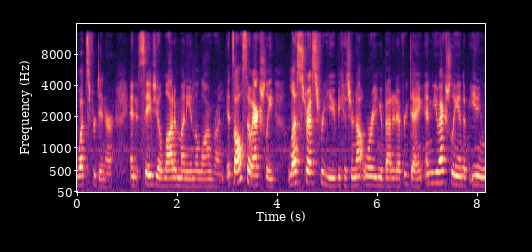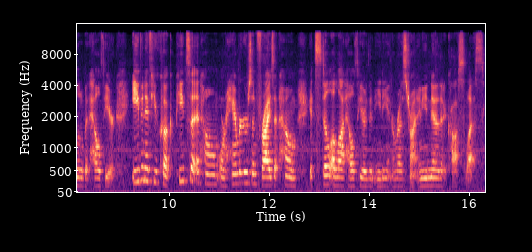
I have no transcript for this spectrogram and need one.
what's for dinner, and it saves you a lot of money in the long run. It's also actually less stress for you because you're not worrying about it every day, and you actually end up eating a little bit healthier. Even if you cook pizza at home or hamburgers and fries at home, it's still a lot healthier than eating in a restaurant, and you know that it costs less.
